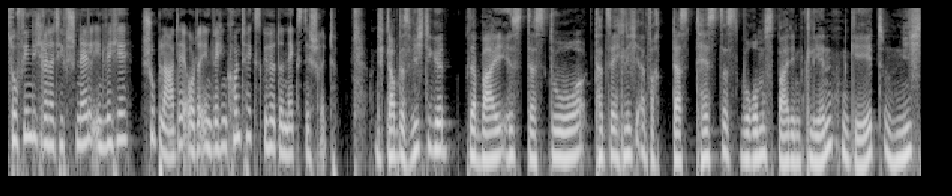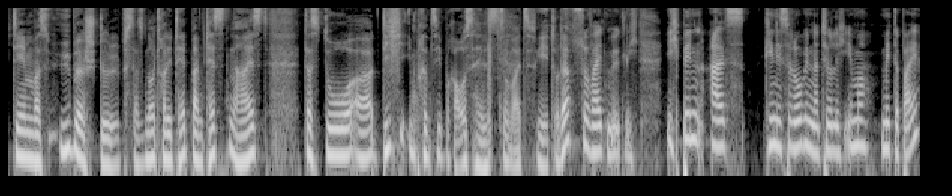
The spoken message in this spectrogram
So finde ich relativ schnell, in welche Schublade oder in welchen Kontext gehört der nächste Schritt. Und ich glaube, das Wichtige dabei ist, dass du tatsächlich einfach das testest, worum es bei dem Klienten geht und nicht dem, was überstülpst. Also Neutralität beim Testen heißt, dass du äh, dich im Prinzip raushältst, soweit es geht, oder? Soweit möglich. Ich bin als Kinesiologin natürlich immer mit dabei.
